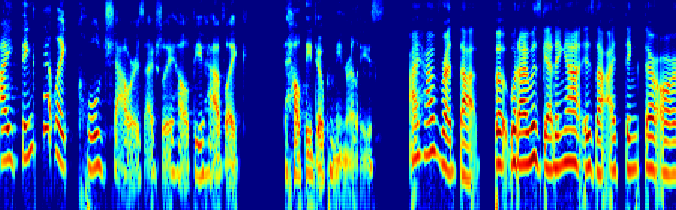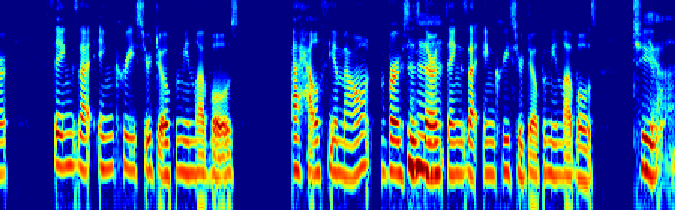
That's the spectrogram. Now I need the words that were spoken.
I think that like cold showers actually help you have like healthy dopamine release. I have read that, but what I was getting at is that I think there are things that increase your dopamine levels a healthy amount versus there are things that increase your dopamine levels to Yeah.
